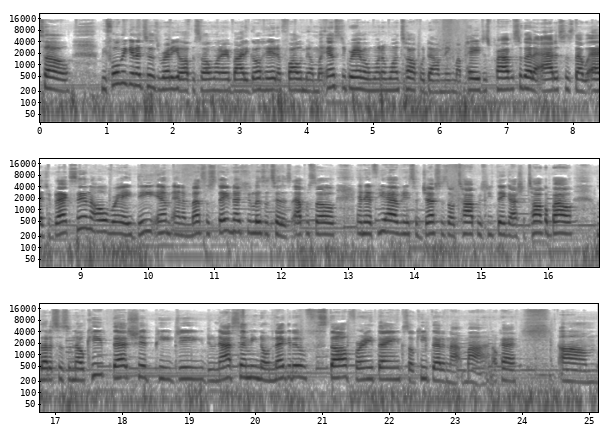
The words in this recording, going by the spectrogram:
So, before we get into this radio episode, I want everybody to go ahead and follow me on my Instagram and one on one talk with Dominique. My page is private, so go to Addison's that will add you back. Send over a DM and a message stating that you listen to this episode. And if you have any suggestions or topics you think I should talk about, let us know. Keep that shit PG. Do not send me no negative stuff or anything, so keep that in mind, okay? Um,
